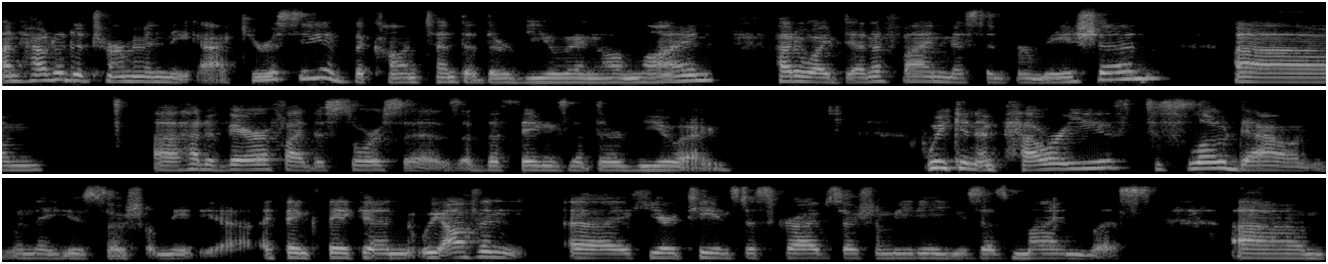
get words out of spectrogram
on how to determine the accuracy of the content that they're viewing online, how to identify misinformation, um, uh, how to verify the sources of the things that they're viewing we can empower youth to slow down when they use social media. I think they can, we often uh, hear teens describe social media use as mindless, um,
